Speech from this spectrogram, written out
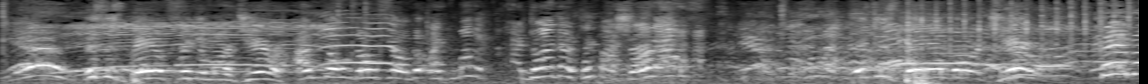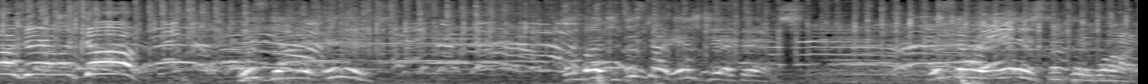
This is Bam freaking Margera. I don't know if y'all know. Like, mother, do I gotta take my shirt off? This is Bam Margera. Bam Margera, let's go! This guy is legend. This guy is Jackass. This guy is CKY.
